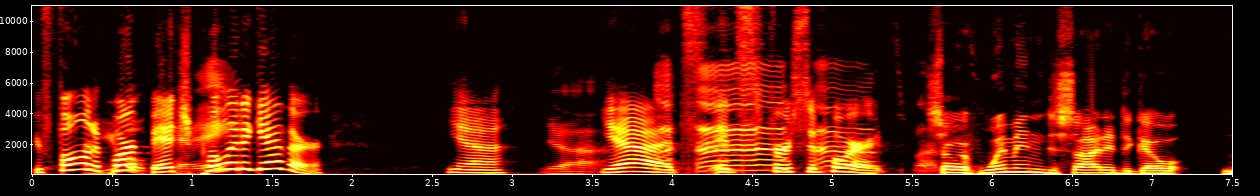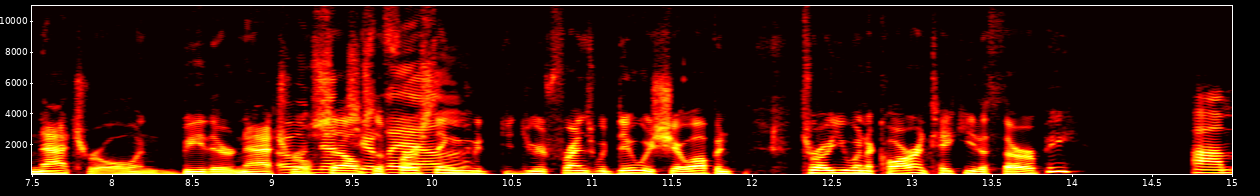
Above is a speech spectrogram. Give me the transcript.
You're falling Are you apart, bitch. okay? Pull it together. Yeah. Yeah. Yeah, it's it's for support. It's funny. So if women decided to go natural and be their natural Oh, selves, the first thing natural. your friends would do is show up and throw you in a car and take you to therapy? Um,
